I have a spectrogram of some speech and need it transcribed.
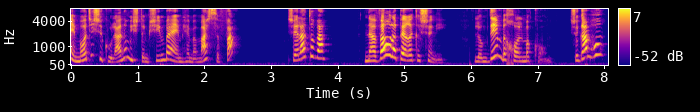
האמוג'י שכולנו משתמשים בהם הם ממש שפה? שאלה טובה. נעבור לפרק השני, לומדים בכל מקום, שגם הוא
